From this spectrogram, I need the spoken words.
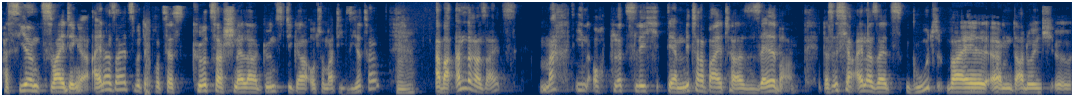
passieren zwei Dinge. Einerseits wird der Prozess kürzer, schneller, günstiger, automatisierter. Mhm. Aber andererseits macht ihn auch plötzlich der Mitarbeiter selber. Das ist ja einerseits gut, weil ähm, dadurch äh,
